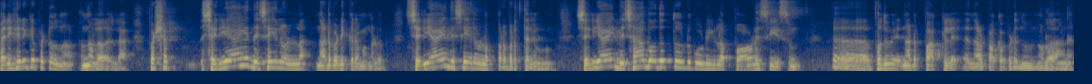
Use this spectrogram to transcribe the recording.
പരിഹരിക്കപ്പെട്ടു എന്ന് എന്നുള്ളതല്ല. പക്ഷെ ശരിയായ ദിശയിലുള്ള നടപടിക്രമങ്ങളും ശരിയായ ദിശയിലുള്ള പ്രവർത്തനവും ശരിയായ ദിശാബോധത്തോടു കൂടിയുള്ള പോളിസീസും പൊതുവെ നടപ്പാക്കൽ നടപ്പാക്കപ്പെടുന്നു എന്നുള്ളതാണ്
